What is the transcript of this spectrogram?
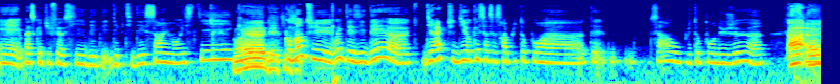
Et parce que tu fais aussi des, des- des petits dessins humoristiques. Ouais, euh, des petits- Comment tu. Oui, tes idées, euh, direct, tu te dis, ok, ça, ça sera plutôt pour euh, ça ou plutôt pour du jeu euh. Ah, euh,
